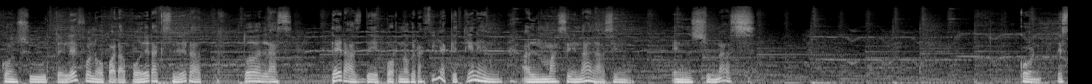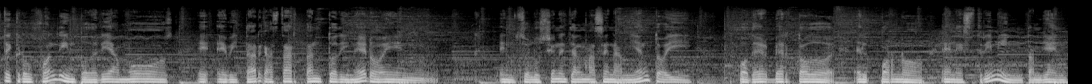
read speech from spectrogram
con su teléfono para poder acceder a todas las de pornografía que tienen almacenadas en, en su NAS. Con este crowdfunding podríamos eh, evitar gastar tanto dinero en, en soluciones de almacenamiento y poder ver todo el porno en streaming. También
